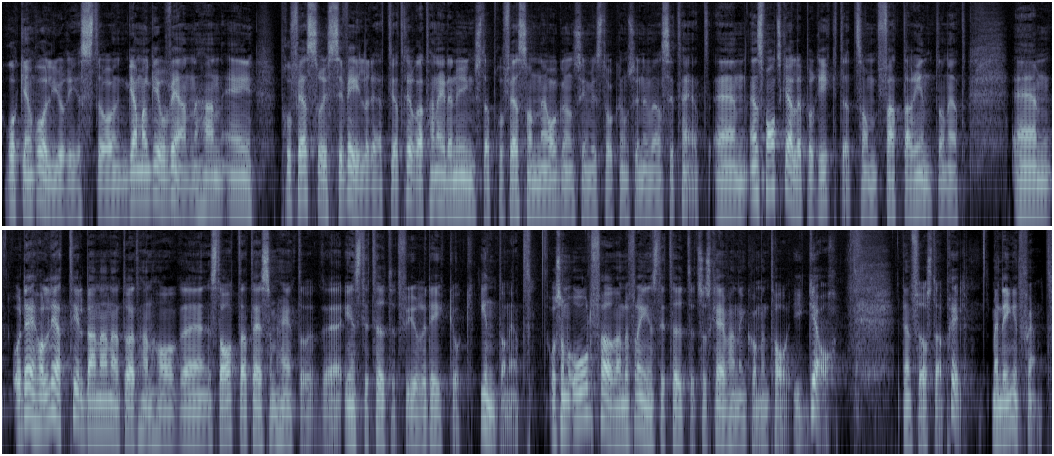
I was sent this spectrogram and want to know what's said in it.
rock'n'roll-jurist och en gammal god vän. Han är professor i civilrätt. Jag tror att han är den yngsta professorn någonsin vid Stockholms universitet. Ehm, en smartskalle på riktigt som fattar internet. Ehm, och det har lett till bland annat att han har eh, startat det som heter eh, Institutet för juridik och internet. Och som ordförande för det institutet så skrev han en kommentar igår, den första april. Men det är inget skämt.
